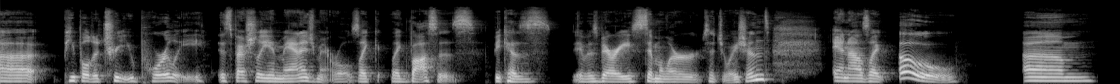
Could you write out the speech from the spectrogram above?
uh people to treat you poorly especially in management roles like like bosses because it was very similar situations and i was like oh um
